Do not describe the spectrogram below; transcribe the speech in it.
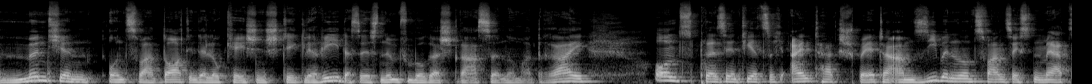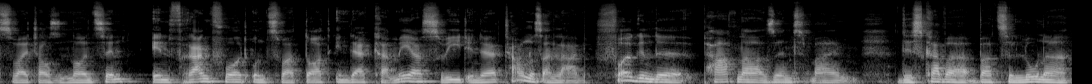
München und zwar dort in der Location Steglerie, das ist Nymphenburger Straße Nummer 3 und präsentiert sich einen Tag später am 27. März 2019 in Frankfurt und zwar dort in der Kamea Suite in der Taunusanlage. Folgende Partner sind beim Discover Barcelona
